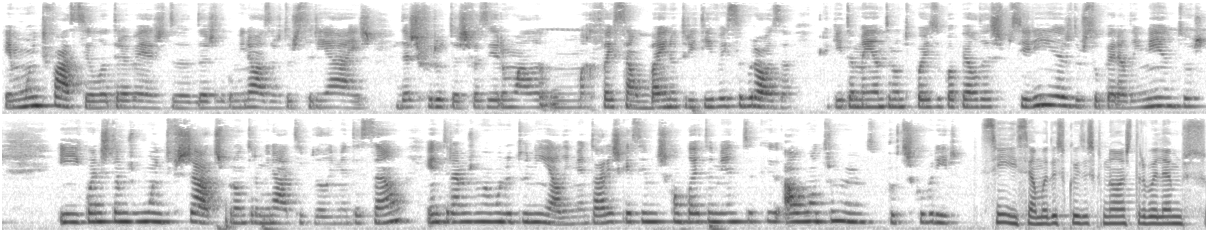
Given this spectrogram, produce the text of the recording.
é muito fácil, através de, das leguminosas, dos cereais, das frutas, fazer uma, uma refeição bem nutritiva e saborosa. Aqui também entram depois o papel das especiarias, dos superalimentos. E quando estamos muito fechados para um determinado tipo de alimentação, entramos numa monotonia alimentar e esquecemos completamente que há um outro mundo por descobrir. Sim, isso é uma das coisas que nós trabalhamos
